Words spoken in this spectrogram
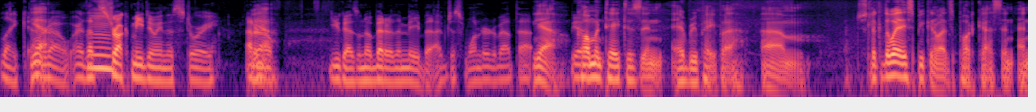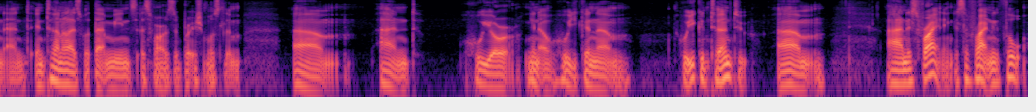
Like I Yeah. don't know, or that struck me doing this story. I don't Yeah. know. You guys will know better than me, but I've just wondered about that. Yeah, Yeah. commentators in every paper. Um, just look at the way they're speaking about this podcast and, and, and internalize what that means as far as a British Muslim, um, and who you're, you know, who you can, um, who you can turn to. Um, and it's frightening. It's a frightening thought.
